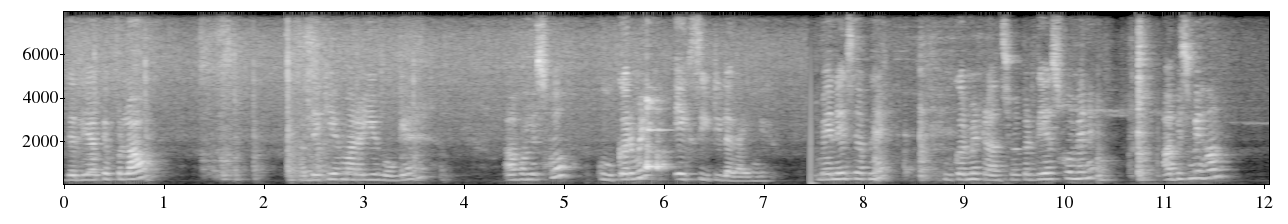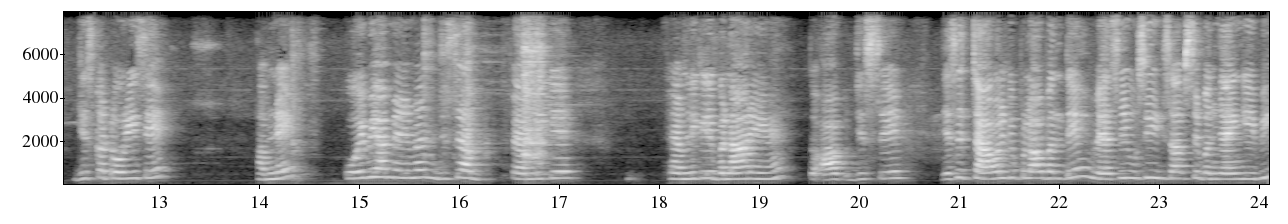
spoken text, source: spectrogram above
दलिया के पुलाव। अब देखिए हमारा ये हो गया है। अब हम इसको कुकर में एक सीटी लगाएँगे। मैंने इसे अपने कुकर में ट्रांसफ़र कर दिया इसको मैंने। अब इसमें हम जिस कटोरी से हमने कोई भी आप मेज़रमेंट जिससे आप फैमिली के फैमिली के लिए बना रहे हैं तो आप जिससे, जैसे चावल के पुलाव बनते हैं, वैसे ही उसी हिसाब से बन जाएँगे ये भी।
